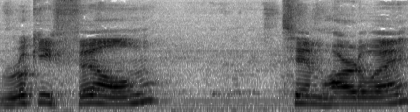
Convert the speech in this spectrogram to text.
Rookie film, Tim Hardaway.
